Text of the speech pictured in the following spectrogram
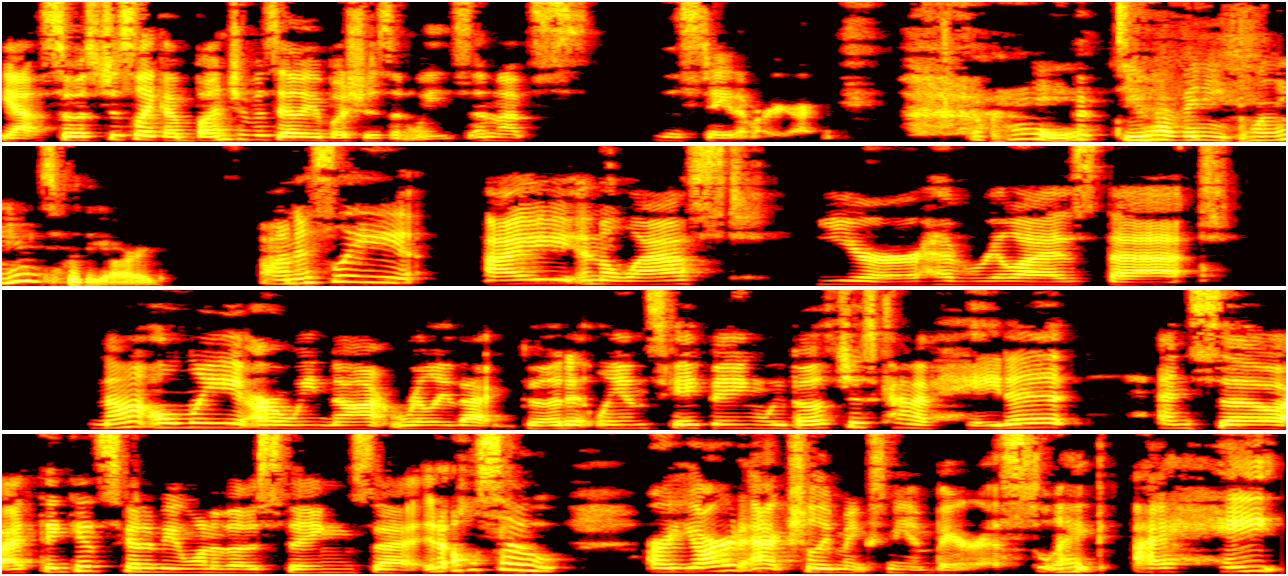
yeah, so it's just like a bunch of azalea bushes and weeds and that's the state of our yard. Okay. Do you have any plans for the yard? Honestly, I in the last year have realized that not only are we not really that good at landscaping, we both just kind of hate it. And so I think it's going to be one of those things that it also, our yard actually makes me embarrassed. Like, I hate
